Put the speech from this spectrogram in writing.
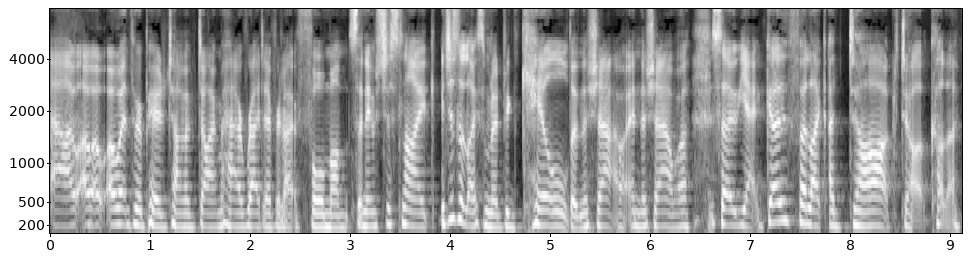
Uh, I, I, I went through a period of time of dyeing my hair red every like four months, and it was just like it just looked like someone had been killed in the shower. In the shower, so yeah, go for like a dark, dark color.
